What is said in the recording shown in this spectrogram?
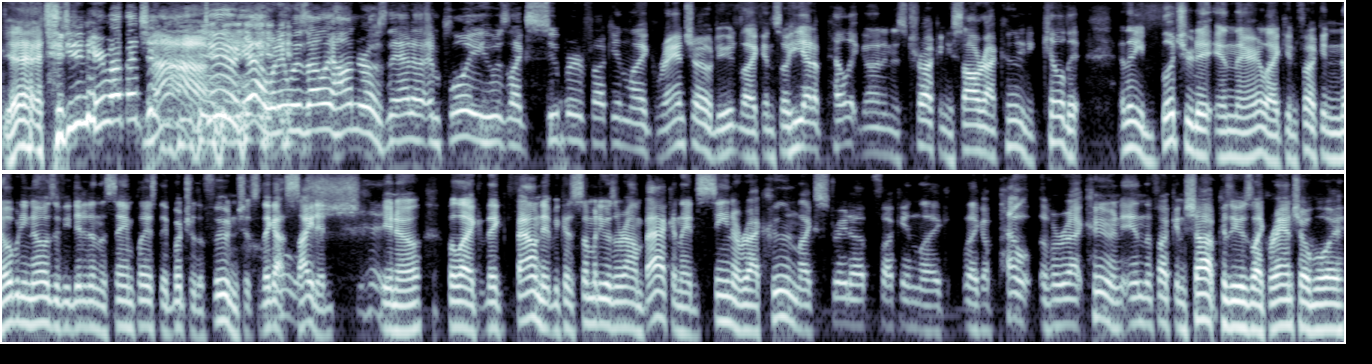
Yeah, did you didn't hear about that shit? Nah. dude. Yeah, when it was Alejandro's, they had an employee who was like super fucking like rancho, dude. Like, and so he had a pellet gun in his truck, and he saw a raccoon and he killed it, and then he butchered it in there, like, and fucking nobody knows if he did it in the same place they butcher the food and shit. So they got Oh, cited shit. you know? But like they found it because somebody was around back and they'd seen a raccoon like straight up fucking like like a pelt of a raccoon in the fucking shop because he was like rancho boy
